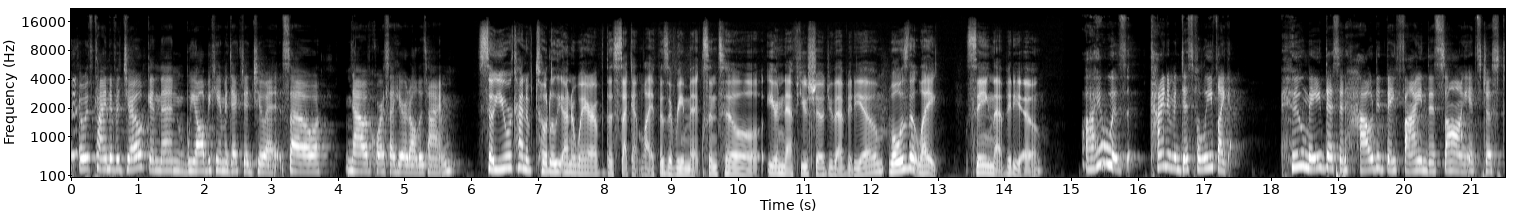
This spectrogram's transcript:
it was kind of a joke, and then we all became addicted to it. So now, of course, I hear it all the time. So you were kind of totally unaware of the second life as a remix until your nephew showed you that video. What was it like seeing that video? I was kind of in disbelief like who made this and how did they find this song? It's just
